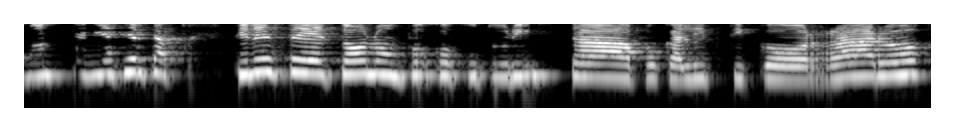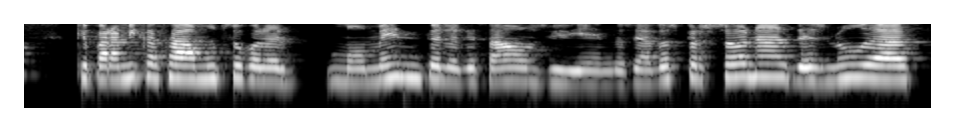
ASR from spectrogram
Además, tenía cierta, tiene este tono un poco futurista, apocalíptico, raro, que para mí casaba mucho con el momento en el que estábamos viviendo. O sea, dos personas desnudas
